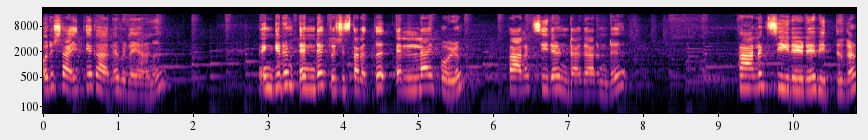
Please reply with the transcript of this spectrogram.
ഒരു ശൈത്യകാല വിളയാണ്. എങ്കിലും എന്റെ കൃഷിസ്ഥലത്ത് എല്ലായ്പ്പോഴും പാലക് ചീര ഉണ്ടാകാറുണ്ട്. പാലക് ചീരയുടെ വിത്തുകൾ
